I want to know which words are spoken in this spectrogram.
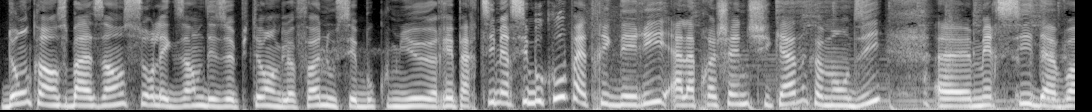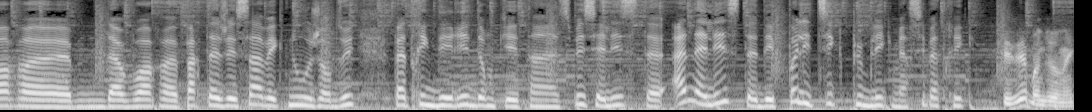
donc en se basant sur l'exemple des hôpitaux anglophones où c'est beaucoup mieux réparti. Merci beaucoup, Patrick Derry. À la prochaine chicane, comme on dit. Euh, merci d'avoir euh, d'avoir euh, partagé ça avec nous aujourd'hui. Patrick Derry, donc, est un spécialiste, analyste des politiques publiques. Merci, Patrick. Plaisir, bonne journée.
